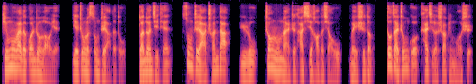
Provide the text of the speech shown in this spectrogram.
屏幕外的观众老爷也中了宋智雅的毒。短短几天，宋智雅穿搭。语录、妆容乃至她喜好的小屋、美食等，都在中国开启了刷屏模式。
